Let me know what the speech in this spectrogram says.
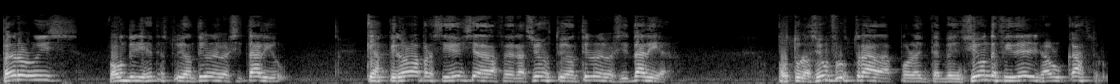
Pedro Luis fue un dirigente estudiantil universitario que aspiró a la presidencia de la Federación Estudiantil Universitaria, postulación frustrada por la intervención de Fidel y Raúl Castro.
